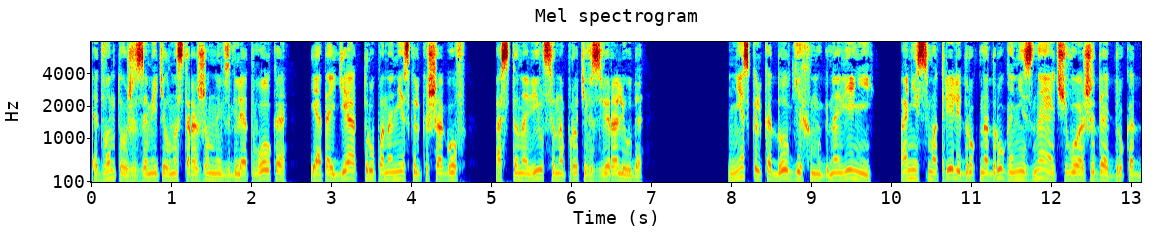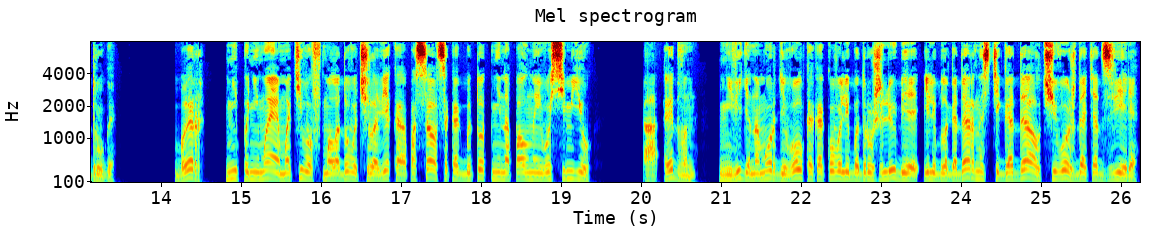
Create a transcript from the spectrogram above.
Эдван тоже заметил настороженный взгляд волка и, отойдя от трупа на несколько шагов, остановился напротив зверолюда. Несколько долгих мгновений они смотрели друг на друга, не зная, чего ожидать друг от друга. Бэр, не понимая мотивов молодого человека, опасался, как бы тот не напал на его семью. А Эдван, не видя на морде волка какого-либо дружелюбия или благодарности, гадал, чего ждать от зверя,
